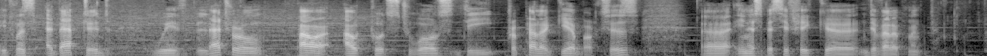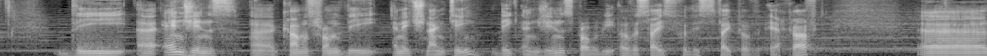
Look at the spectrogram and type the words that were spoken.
It was adapted with lateral power outputs towards the propeller gearboxes uh, in a specific uh, development. The uh, engines uh, comes from the NH90, big engines, probably oversized for this type of aircraft. Uh,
